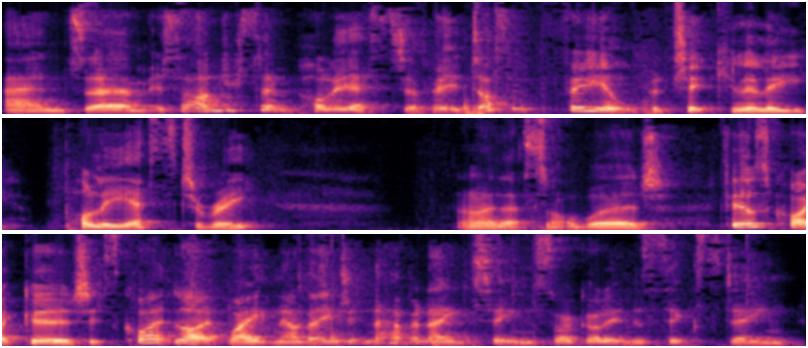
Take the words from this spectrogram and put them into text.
and um, it's 100% polyester, but it doesn't feel particularly polyestery. Know that's not a word. Feels quite good. It's quite lightweight. Now, they didn't have an 18, so I got it in a 16.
